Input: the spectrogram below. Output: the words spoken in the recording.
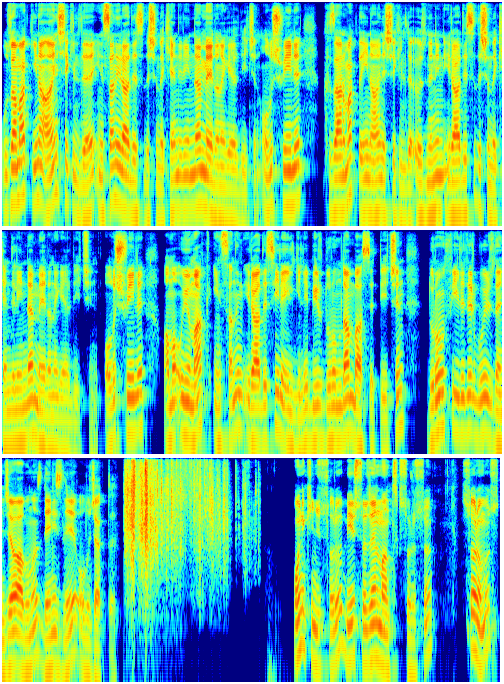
Uzamak yine aynı şekilde insan iradesi dışında kendiliğinden meydana geldiği için oluş fiili. Kızarmak da yine aynı şekilde öznenin iradesi dışında kendiliğinden meydana geldiği için oluş fiili. Ama uyumak insanın iradesiyle ilgili bir durumdan bahsettiği için durum fiilidir. Bu yüzden cevabımız Denizli olacaktı. 12. soru bir sözel mantık sorusu. Sorumuz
